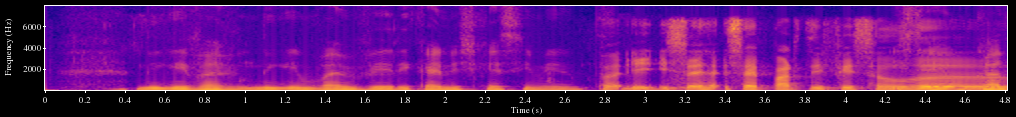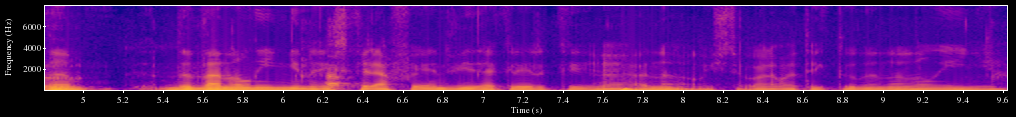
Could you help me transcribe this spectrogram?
ninguém, vai, ninguém vai me ver e cai no esquecimento. Pá, isso, é, isso é a parte difícil isto de... é um bocado de andar na linha, né? Se calhar foi a devido a querer que, ah não, isto agora vai ter que tudo andar na linha.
